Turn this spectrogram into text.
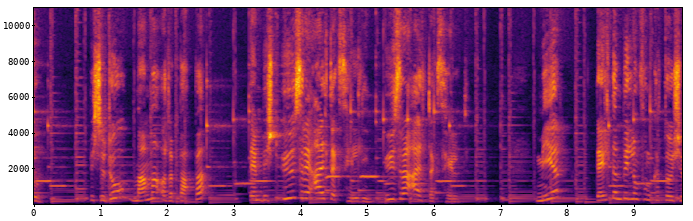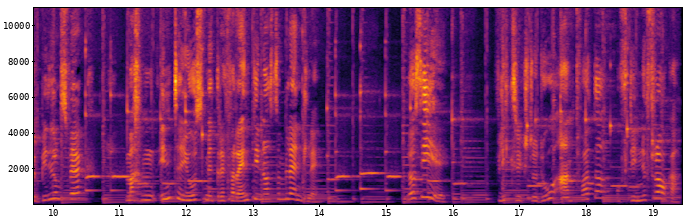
du! Bist du du Mama oder Papa? Dann bist du unsere Alltagsheldin, unser Alltagsheld. Wir, die Elternbildung vom Katholischen Bildungswerk, machen Interviews mit Referentinnen aus dem Ländle. Los ihr! Vielleicht kriegst du, du Antworten auf deine Fragen.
